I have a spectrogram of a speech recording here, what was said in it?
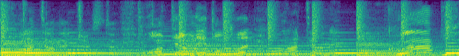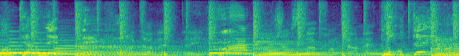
Pour Internet, Justoph. Pour Internet, Antoine. Pour Internet. Quoi? Pour Internet, Pour Dave. Internet, Dave. Quoi? Justoph, Internet. Pour Dave, Dave.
